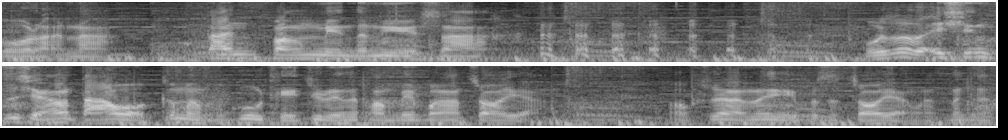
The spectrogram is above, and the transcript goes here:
果然呐，单方面的虐杀。我说的一心只想要打我，根本不顾铁巨人在旁边帮他抓痒。哦，虽然那也不是抓痒了，那个很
